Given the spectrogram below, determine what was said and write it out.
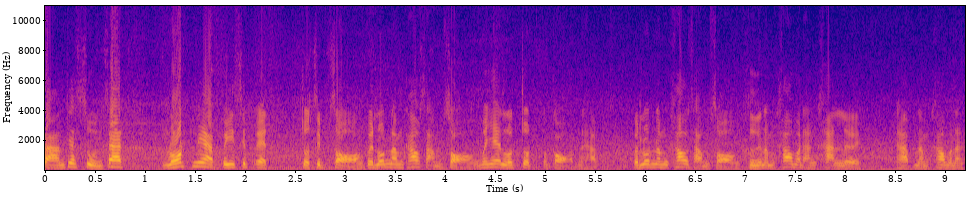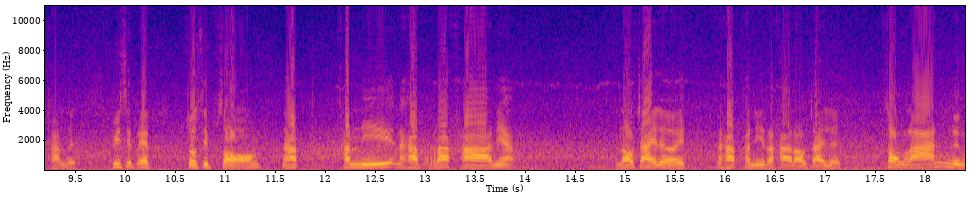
370Z รถเนี่ยปี 11จด12 เป็นรถนำเข้า 32 ไม่ใช่รถจดประกอบนะครับ เป็นรถนำเข้า 32 คือนำเข้ามาทั้งคันเลยนะครับนำเข้ามาทั้งคันเลย ปี 11จด12 นะครับ คันนี้นะครับราคาเนี่ยเล้าใจเลยนะครับ คันนี้ราคาเล้าใจเลย 2ล้าน1 9 0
